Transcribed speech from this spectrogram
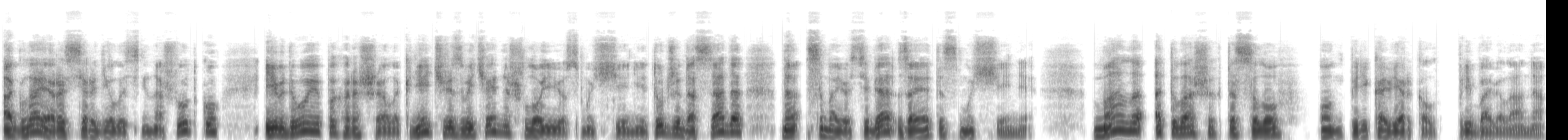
Аглая рассердилась не на шутку и вдвое похорошела. К ней чрезвычайно шло ее смущение, и тут же досада на самое себя за это смущение. «Мало от ваших-то слов он перековеркал», — прибавила она.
